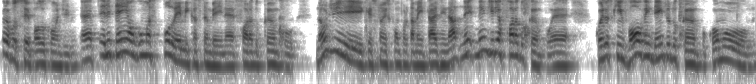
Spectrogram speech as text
Para você, Paulo Conde, é, ele tem algumas polêmicas também, né, fora do campo, não de questões comportamentais nem nada, nem, nem diria fora do campo, é coisas que envolvem dentro do campo, como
